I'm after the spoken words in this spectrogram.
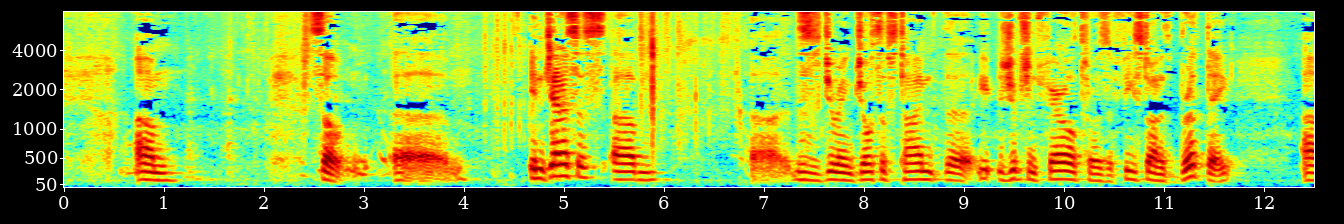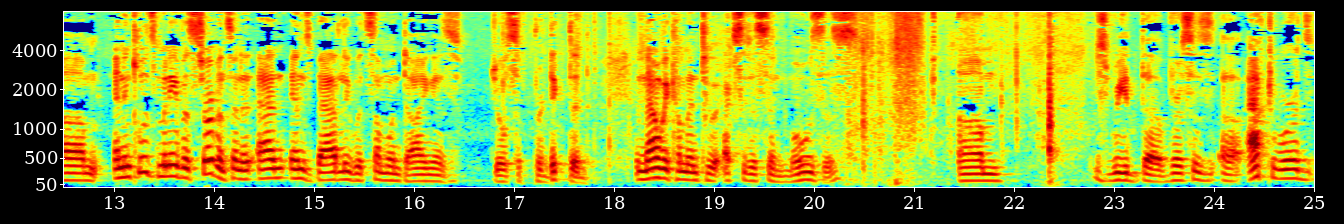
um, so uh, in Genesis, um, uh, this is during Joseph's time. The Egyptian Pharaoh throws a feast on his birthday um, and includes many of his servants, and it ends badly with someone dying as Joseph predicted. And now we come into Exodus and Moses. Um, just read the verses. Uh, afterwards,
